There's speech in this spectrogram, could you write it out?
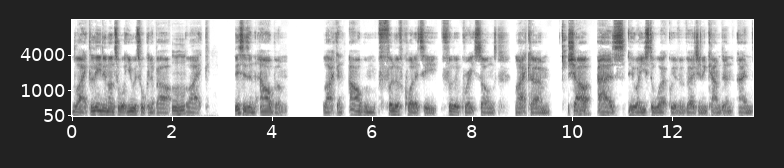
like leading on to what you were talking about, Mhm. like this is an album, like an album full of quality, full of great songs. Like, um, shout out Az, who I used to work with at Virgin in Camden, and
